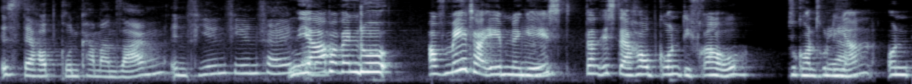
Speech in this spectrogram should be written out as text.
ist der Hauptgrund, kann man sagen, in vielen, vielen Fällen. Ja, oder? aber wenn du auf Metaebene Mhm. gehst, dann ist der Hauptgrund, die Frau zu kontrollieren und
